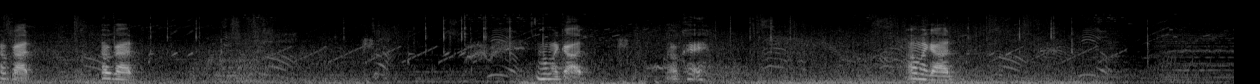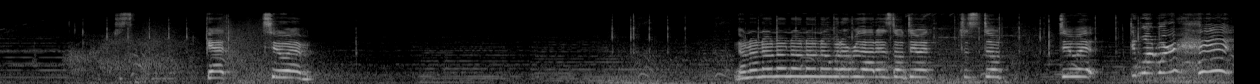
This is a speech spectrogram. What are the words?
Oh god. Oh god. Oh my god. Okay. Oh my god. Get to him. No, no, no, no, no, no, no, whatever that is, don't do it. Just don't do it. Do one more hit.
